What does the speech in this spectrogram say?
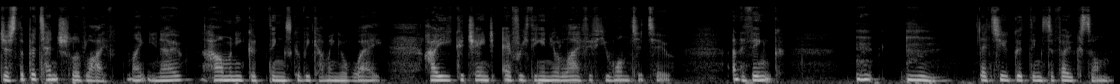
Just the potential of life, like, you know, how many good things could be coming your way, how you could change everything in your life if you wanted to. And I think they're two good things to focus on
